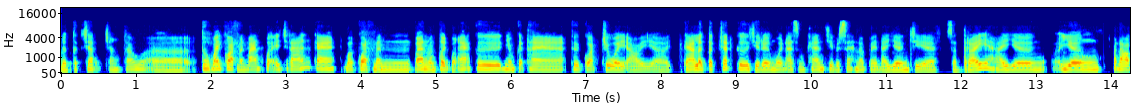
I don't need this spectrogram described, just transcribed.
លើកទឹកចិត្តចឹងទៅទោះបីគាត់មិនបានធ្វើអីច្រើនការបើគាត់មិនបានបន្តិចបង្អាក់គឺខ្ញុំគិតថាគឺគាត់ជួយឲ្យការលើកទឹកចិត្តគឺជារឿងមួយដែលសំខាន់ជាពិសេសនៅពេលដែលយើងជាស្ត្រីហើយយើងយើងផ្ដោត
